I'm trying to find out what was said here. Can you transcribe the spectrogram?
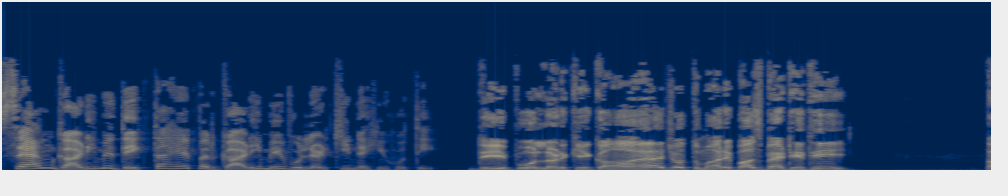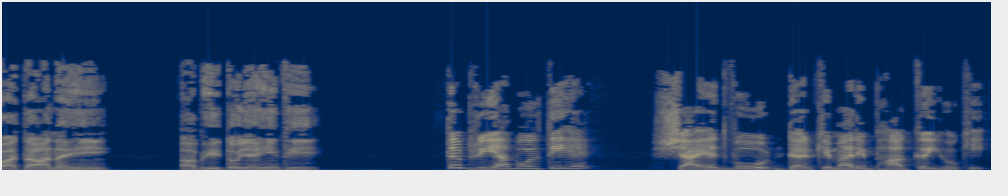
सैम गाड़ी में देखता है, पर गाड़ी में वो लड़की नहीं होती। दीप वो लड़की कहाँ है जो तुम्हारे पास बैठी थी? पता नहीं। अभी तो यही थी। तब रिया बोलती है शायद वो डर के मारे भाग गई होगी।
